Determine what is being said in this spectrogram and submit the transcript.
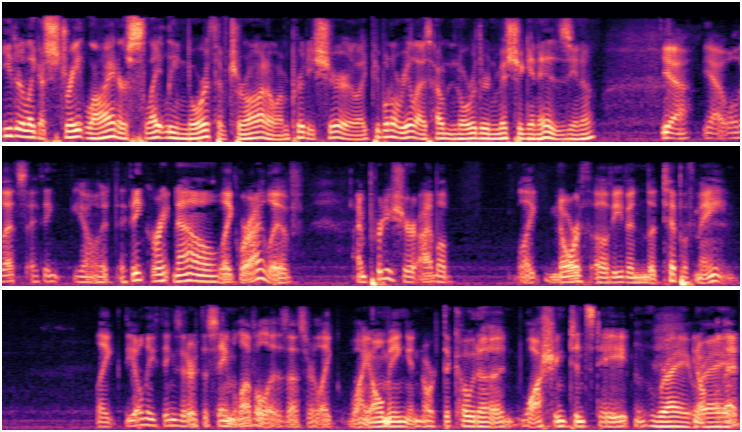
either like a straight line or slightly north of Toronto. I'm pretty sure. Like people don't realize how northern Michigan is, you know. Yeah, yeah. Well, that's I think you know I think right now like where I live, I'm pretty sure I'm a like north of even the tip of Maine. Like the only things that are at the same level as us are like Wyoming and North Dakota and Washington State and Right, you know right. that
